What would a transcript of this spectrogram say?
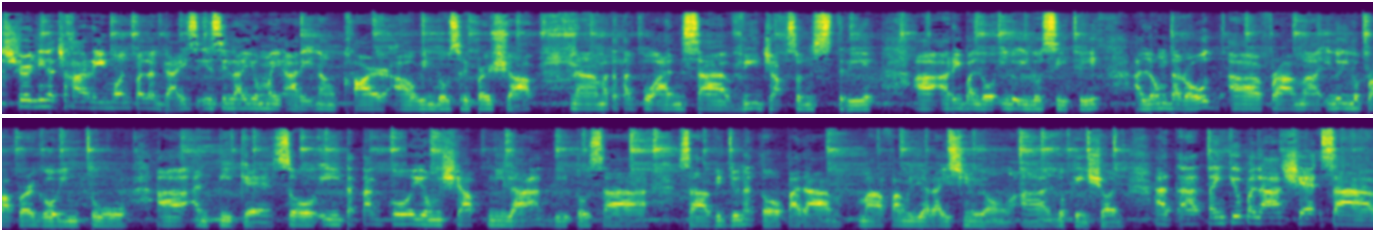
Shirley at saka Raymond pala guys, is sila yung may-ari ng car uh, windows repair shop na matatagpuan sa V. Jackson Street, uh, Aribalo, Iloilo City, along the road uh, from uh, Iloilo proper going to uh, Antique. So, itatag ko yung shop nila dito sa sa video na to para ma-familiarize nyo yung uh, location. At uh, thank you pala She sa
